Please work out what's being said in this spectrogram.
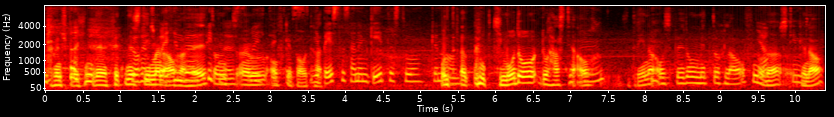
durch entsprechende Fitness, die man auch erhält Fitness, und ähm, aufgebaut das, hat. Je besser es einem geht, desto genau. Und äh, Kimodo, du hast ja auch mhm. die Trainerausbildung mit durchlaufen, ja, oder? Stimmt. Genau.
